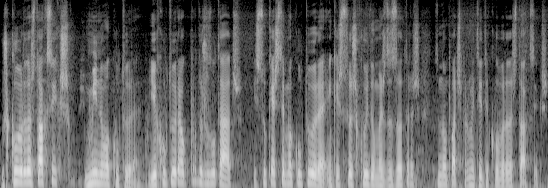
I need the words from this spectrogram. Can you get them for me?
os colaboradores tóxicos minam a cultura. E a cultura é o que produz resultados. E se tu queres ter uma cultura em que as pessoas cuidam umas das outras, tu não podes permitir ter colaboradores tóxicos.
